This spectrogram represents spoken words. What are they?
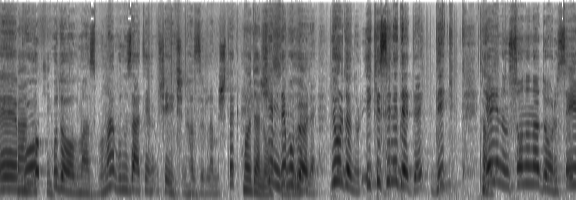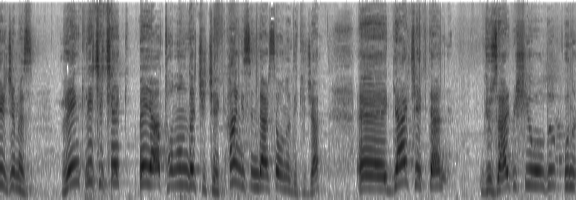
Ee, Ben bu bakayım. bu da olmaz buna. Bunu zaten şey için hazırlamıştık. Model Şimdi olsun bu diye. böyle. Yurdanur ikisini de de- dik. Yayının sonuna doğru seyircimiz renkli çiçek veya tonunda çiçek hangisini derse onu dikeceğim. Ee, gerçekten güzel bir şey oldu. Bunu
